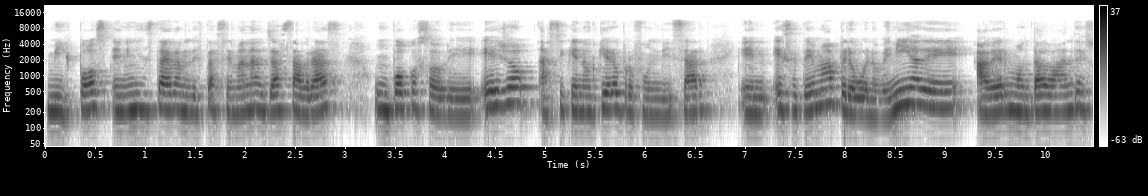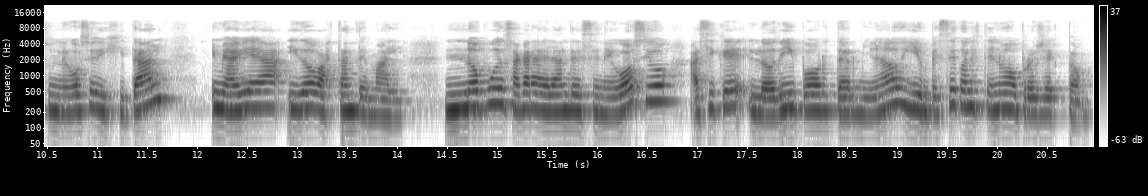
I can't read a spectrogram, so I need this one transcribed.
mis posts en Instagram de esta semana ya sabrás un poco sobre ello, así que no quiero profundizar en ese tema, pero bueno, venía de haber montado antes un negocio digital y me había ido bastante mal. No pude sacar adelante ese negocio, así que lo di por terminado y empecé con este nuevo proyecto.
